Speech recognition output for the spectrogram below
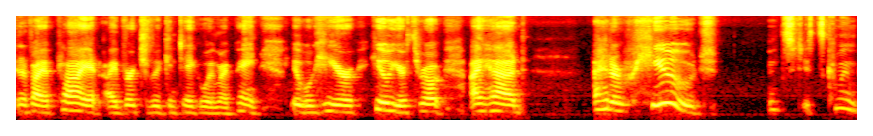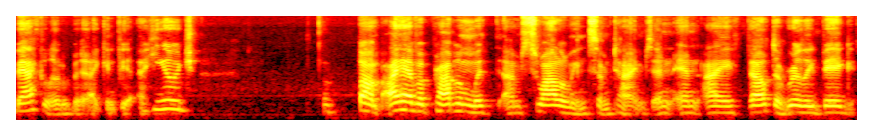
and if I apply it, I virtually can take away my pain. It will heal heal your throat. I had I had a huge it's it's coming back a little bit. I can feel a huge bump. I have a problem with um, swallowing sometimes, and and I felt a really big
